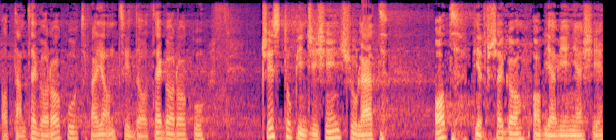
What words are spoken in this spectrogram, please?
od tamtego roku, trwający do tego roku, 350 lat od pierwszego objawienia się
